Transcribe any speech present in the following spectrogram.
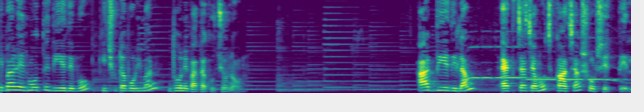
এবার এর মধ্যে দিয়ে দেব কিছুটা পরিমাণ ধনে পাতা কুচোনো। আর দিয়ে দিলাম এক চা চামচ কাঁচা সর্ষের তেল।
